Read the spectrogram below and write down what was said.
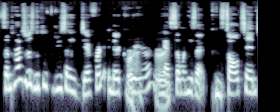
sometimes just looking to do something different in their career. Right, right. We have someone, he's a consultant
